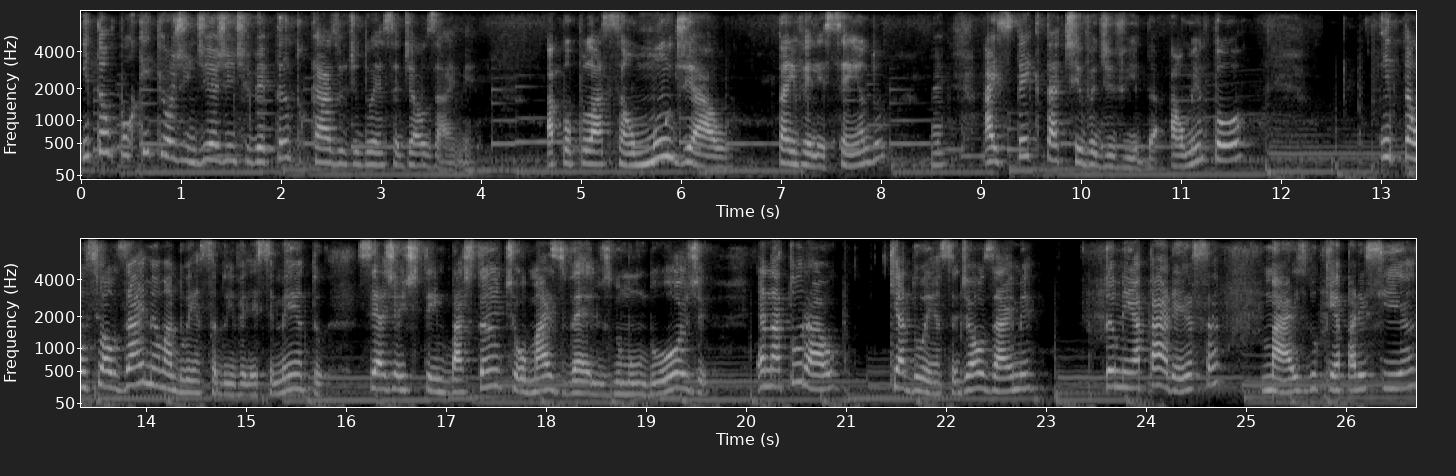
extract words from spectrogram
Então, por que, que hoje em dia a gente vê tanto caso de doença de Alzheimer? A população mundial está envelhecendo, né? a expectativa de vida aumentou. Então, se o Alzheimer é uma doença do envelhecimento, se a gente tem bastante ou mais velhos no mundo hoje, é natural que a doença de Alzheimer também apareça mais do que aparecia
